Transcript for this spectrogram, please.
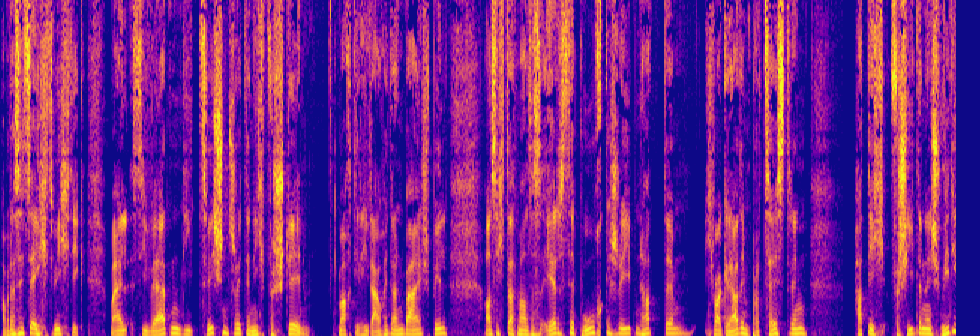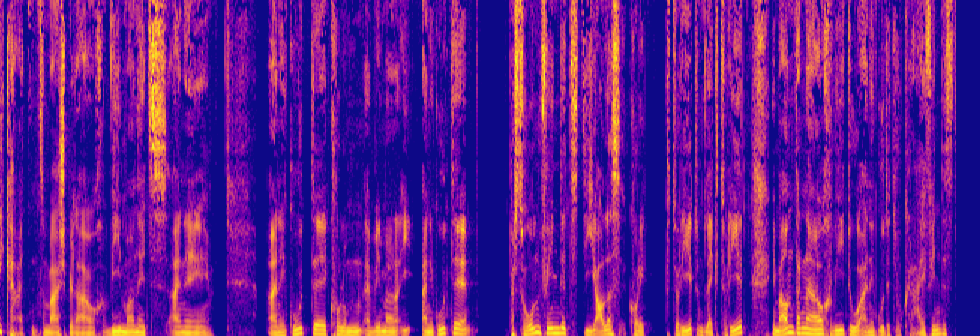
aber das ist echt wichtig, weil sie werden die Zwischenschritte nicht verstehen. Ich mache dir hier auch wieder ein Beispiel. Als ich das mal das erste Buch geschrieben hatte, ich war gerade im Prozess drin, hatte ich verschiedene Schwierigkeiten, zum Beispiel auch, wie man jetzt eine, eine gute Kolumn, äh, wie man eine gute Person findet, die alles korrektoriert und lektoriert. Im anderen auch, wie du eine gute Druckerei findest.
